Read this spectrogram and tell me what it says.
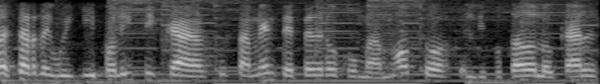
Va a estar de Wikipolítica justamente Pedro Kumamoto, el diputado local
